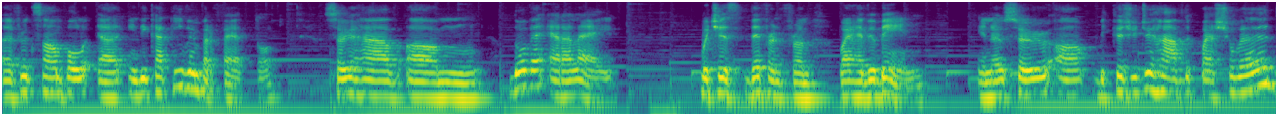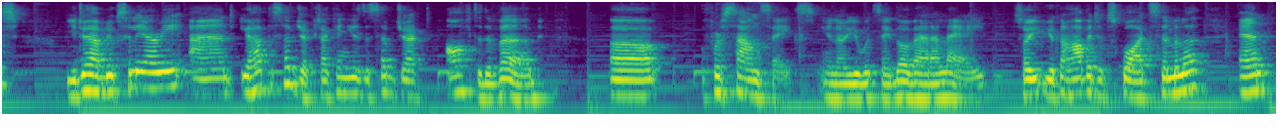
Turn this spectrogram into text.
uh, for example, uh, indicativo imperfetto. So you have um, dove era lei, which is different from where have you been? You know, so uh, because you do have the question words, you do have the auxiliary, and you have the subject. I can use the subject after the verb uh, for sound sakes. You know, you would say dove era lei. So you can have it, it's quite similar, and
